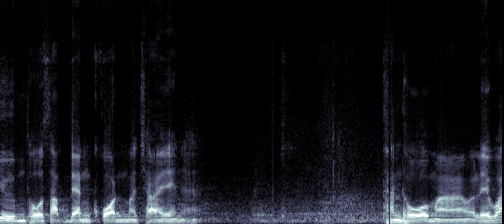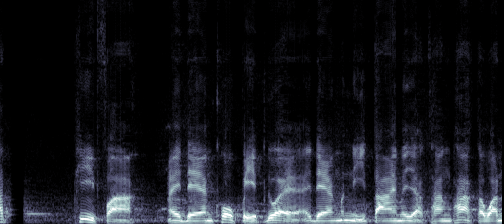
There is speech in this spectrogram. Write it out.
ยืมโทรศัพท์แดนคอนมาใช้นะฮะท่านโทรมาเลยวัดพี่ฝากไอ้แดงโคกปีบด้วย ไอ้แดงมันหนีตายมาจากทางภาคตะวัน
